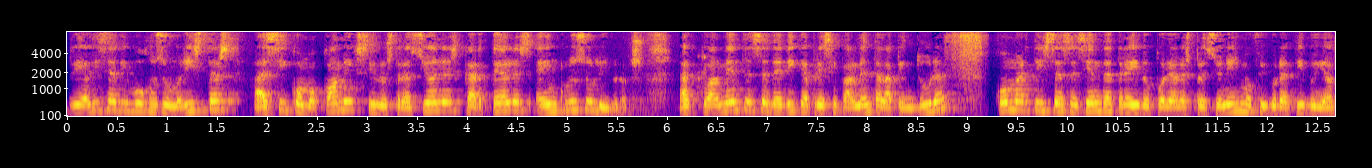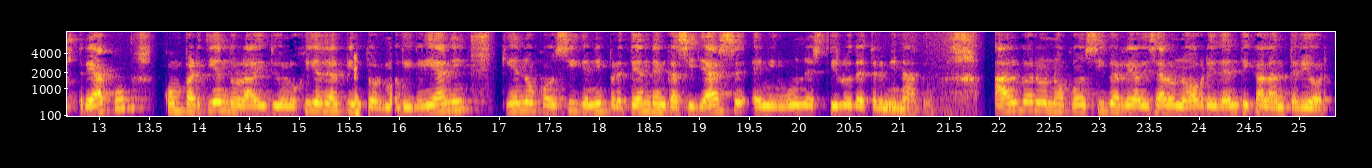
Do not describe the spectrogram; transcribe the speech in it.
realiza dibujos humoristas, así como cómics, ilustraciones, carteles e incluso libros. Actualmente se dedica principalmente a la pintura. Como artista se siente atraído por el expresionismo figurativo y austriaco, compartiendo la ideología del pintor Modigliani, quien no consigue ni pretende encasillarse en ningún estilo determinado. Álvaro no concibe realizar una obra idéntica a la anterior,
